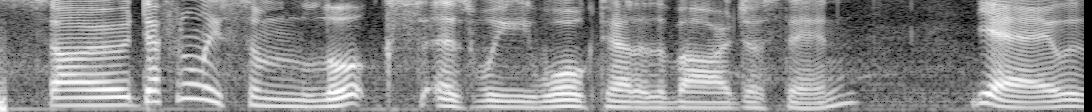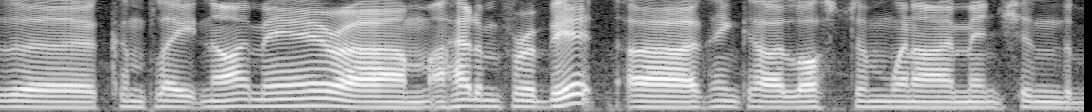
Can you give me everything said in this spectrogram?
So definitely some looks as we walked out of the bar just then. Yeah, it was a complete nightmare. Um, I had him for a bit. Uh, I think I lost him when I mentioned the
